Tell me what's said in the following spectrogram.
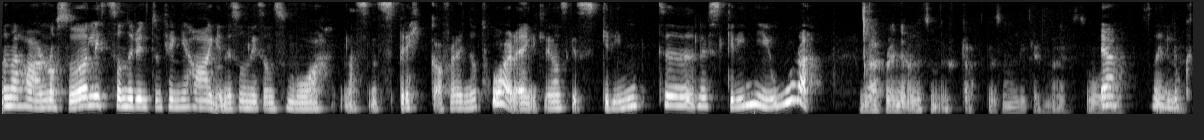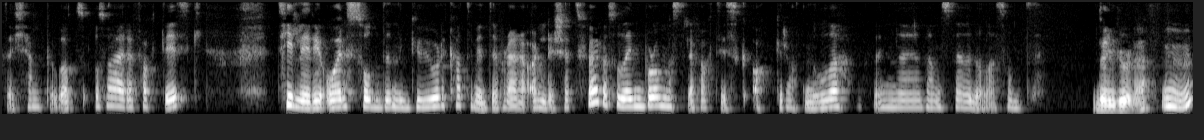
Men jeg har den også litt sånn rundt omkring i hagen i sånn litt sånn små nesten sprekker, for den tåler egentlig ganske skrint, eller skrinn jord. da. Ja, for den er litt sånn urtaktig. Sånn like så, Ja, så den lukter kjempegodt. Og så har jeg faktisk tidligere i år sådd en gul kattemynte, for det har jeg aldri sett før. Og så den blomstrer faktisk akkurat nå, da. Den, eh, de staudene jeg sådd. Den gule? Mm.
